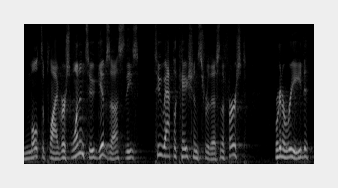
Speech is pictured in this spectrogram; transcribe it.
multiply? Verse 1 and 2 gives us these two applications for this. And the first we're going to read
